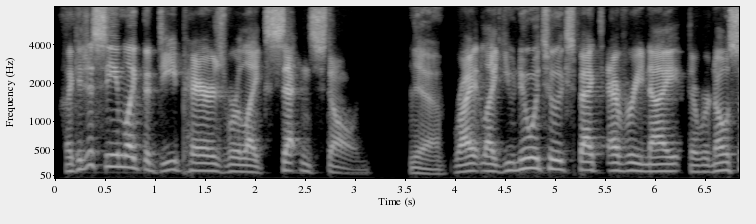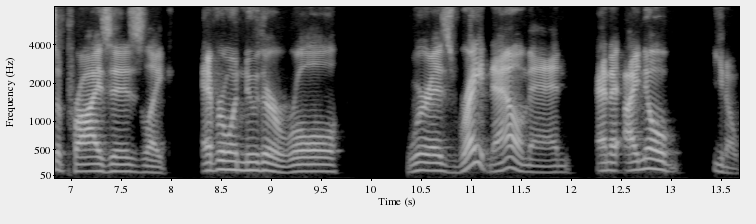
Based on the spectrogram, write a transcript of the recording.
like it just seemed like the D pairs were like set in stone. Yeah. Right. Like you knew what to expect every night. There were no surprises. Like everyone knew their role. Whereas right now, man, and I know, you know,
